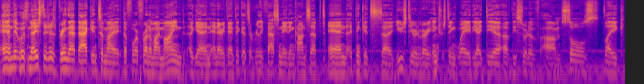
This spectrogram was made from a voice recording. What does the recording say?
And it was nice to just bring that back into my the forefront of my mind again and everything. I think that's a really fascinating concept. And I think it's uh, used here in a very interesting way. The idea of these sort of um, souls like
